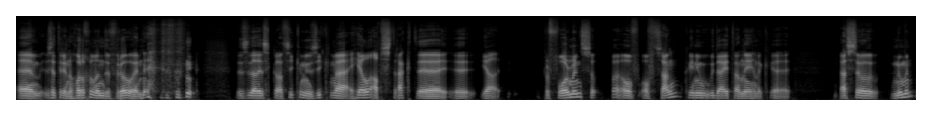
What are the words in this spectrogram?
ehm, zit er een horgelende vrouw in. dus dat is klassieke muziek, maar heel abstract ja, performance of, of zang. Ik weet niet hoe dat je het dan eigenlijk eh, best zou noemen.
